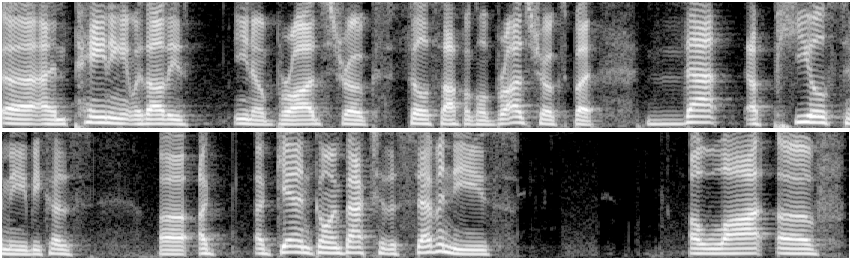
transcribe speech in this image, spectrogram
uh, I'm painting it with all these you know broad strokes, philosophical broad strokes, but that appeals to me because uh, again, going back to the '70s, a lot of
